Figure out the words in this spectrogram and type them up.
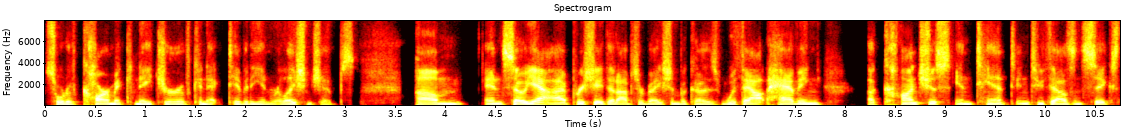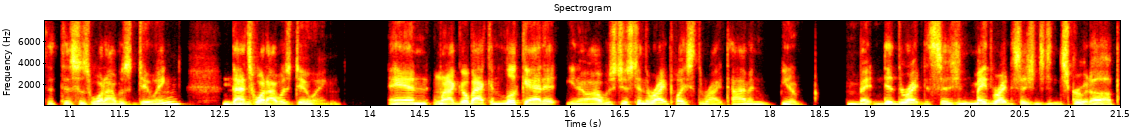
sort of karmic nature of connectivity and relationships. Um, and so, yeah, I appreciate that observation because without having a conscious intent in 2006 that this is what I was doing, mm-hmm. that's what I was doing. And when I go back and look at it, you know, I was just in the right place at the right time and, you know, did the right decision, made the right decisions, didn't screw it up.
